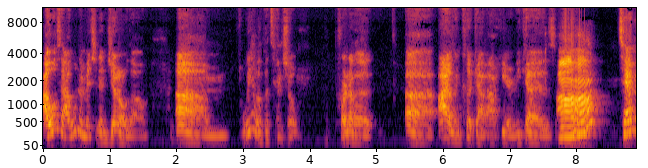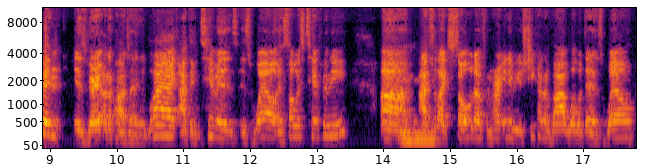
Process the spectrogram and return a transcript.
I will say I wouldn't mention in general though. Um, we have a potential for another uh island cookout out here because uh huh Tevin is very unapologetically black. I think Timmons as well, and so is Tiffany. Um, mm-hmm. I feel like Soda from her interview, she kind of vibe well with that as well.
